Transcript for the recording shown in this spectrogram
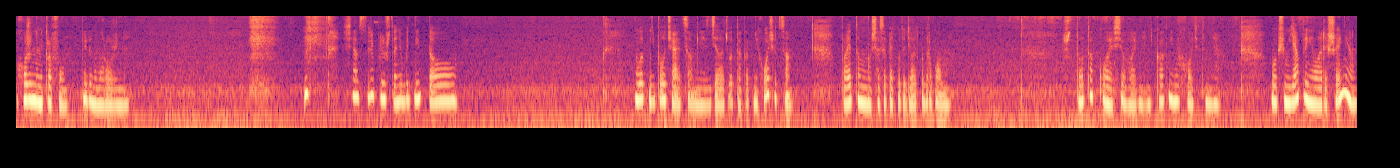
Похоже на микрофон или на мороженое. Сейчас слеплю что-нибудь не то. Вот не получается мне сделать вот так, как мне хочется. Поэтому сейчас опять буду делать по-другому. Что такое сегодня? Никак не выходит у меня. В общем, я приняла решение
